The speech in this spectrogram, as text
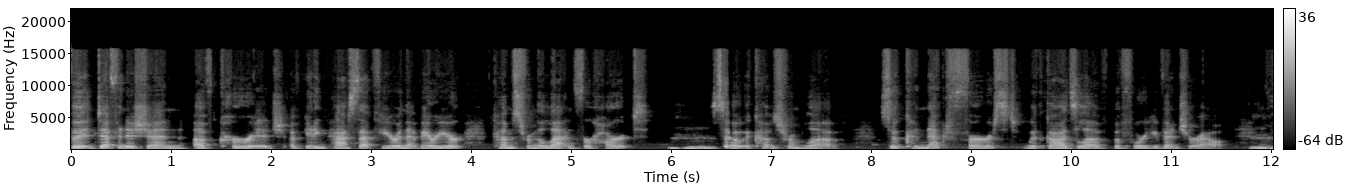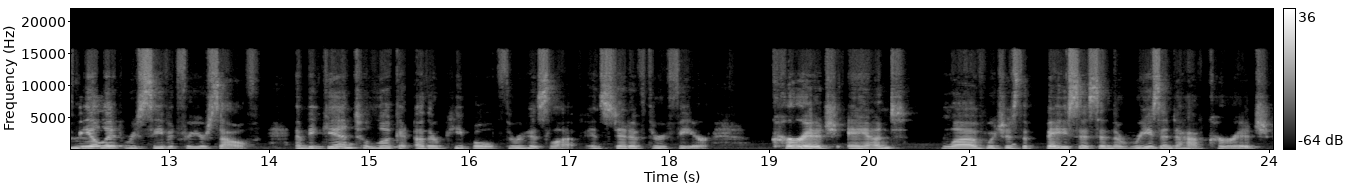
the definition of courage, of getting past that fear and that barrier, comes from the Latin for heart. Mm-hmm. So it comes from love. So connect first with God's love before you venture out. Mm-hmm. Feel it, receive it for yourself, and begin to look at other people through his love instead of through fear courage and love, which is the basis and the reason to have courage,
